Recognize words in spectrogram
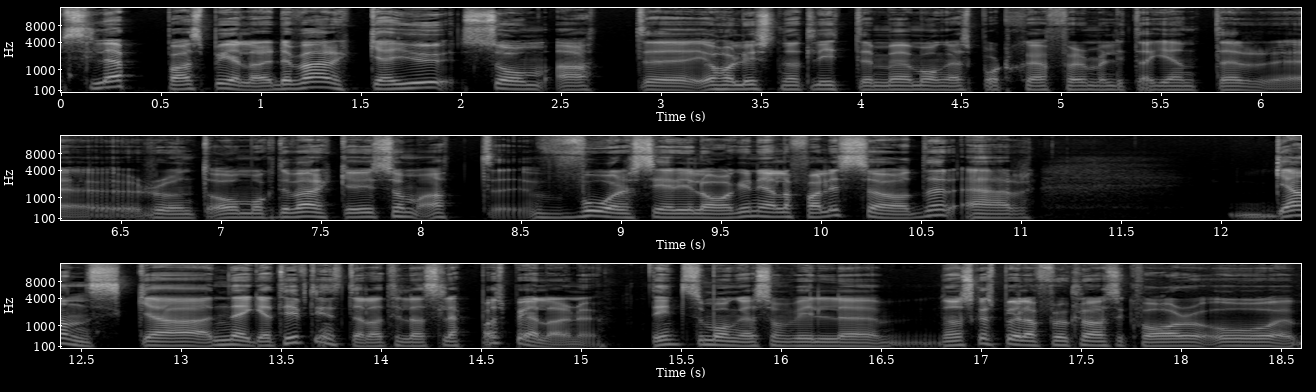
Släppa spelare. Det verkar ju som att eh, jag har lyssnat lite med många sportchefer med lite agenter eh, runt om och det verkar ju som att vårserielagen i alla fall i söder är ganska negativt inställda till att släppa spelare nu. Det är inte så många som vill, eh, de ska spela för att klara sig kvar och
